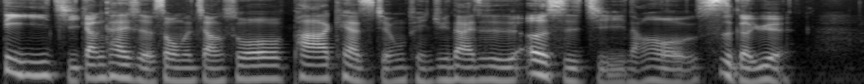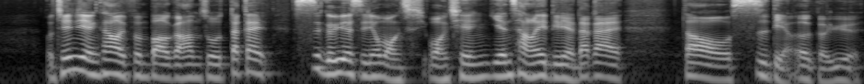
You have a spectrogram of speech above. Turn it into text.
第一集刚开始的时候，我们讲说 Podcast 节目平均大概是二十集，然后四个月。我前几天看到一份报告，他们说大概四个月时间往往前延长了一点点，大概到四点二个月。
